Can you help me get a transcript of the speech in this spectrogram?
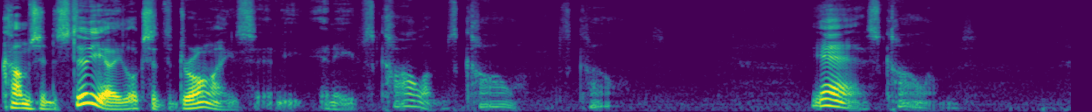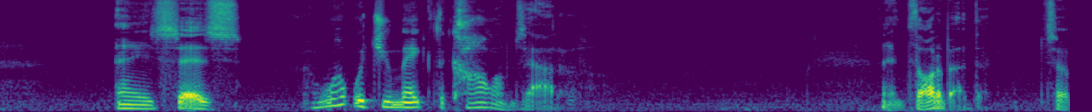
comes in the studio. He looks at the drawings and he and he's columns, columns, columns. Yes, columns. And he says, "What would you make the columns out of?" I hadn't thought about that. So,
